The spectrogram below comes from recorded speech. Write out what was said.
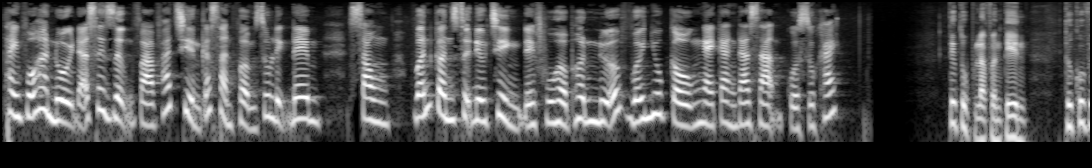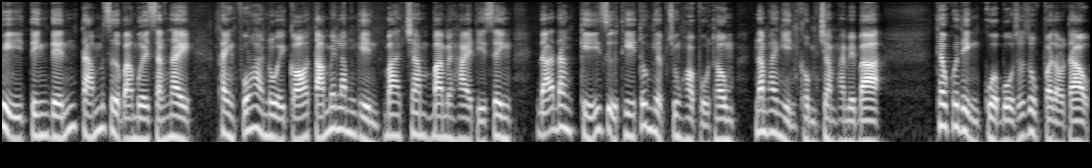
thành phố Hà Nội đã xây dựng và phát triển các sản phẩm du lịch đêm, song vẫn cần sự điều chỉnh để phù hợp hơn nữa với nhu cầu ngày càng đa dạng của du khách. Tiếp tục là phần tin. Thưa quý vị, tính đến 8 giờ 30 sáng nay, thành phố Hà Nội có 85.332 thí sinh đã đăng ký dự thi tốt nghiệp trung học phổ thông năm 2023. Theo quy định của Bộ Giáo dục và Đào tạo,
